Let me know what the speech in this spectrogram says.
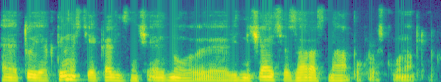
е, тої активності, яка відзначає, ну, відмічається зараз на Покровському напрямку.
